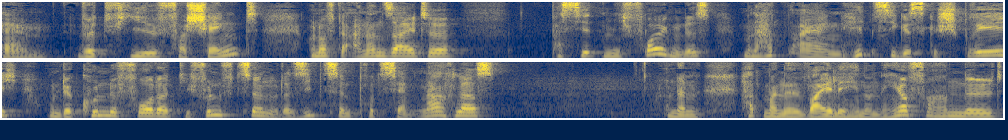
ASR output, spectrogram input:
ähm, wird viel verschenkt. Und auf der anderen Seite passiert nämlich Folgendes. Man hat ein hitziges Gespräch und der Kunde fordert die 15 oder 17 Prozent Nachlass. Und dann hat man eine Weile hin und her verhandelt,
